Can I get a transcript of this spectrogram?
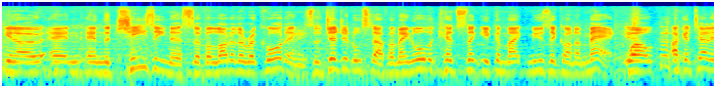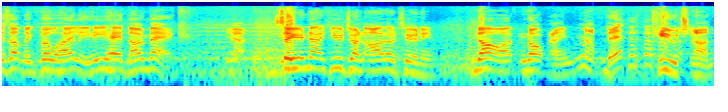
you know, and and the cheesiness of a lot of the recordings, the digital stuff. I mean, all the kids think you can make music on a Mac. Well, I can tell you something. Bill Haley, he had no Mac. Yeah. So you're not huge on auto-tuning. No, I'm not. I'm not that huge on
